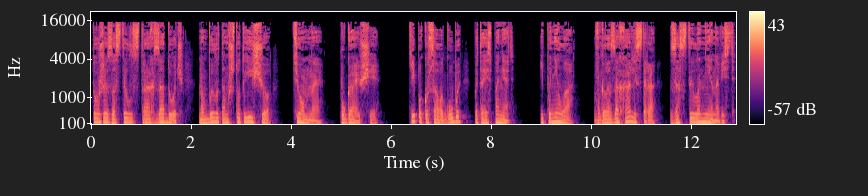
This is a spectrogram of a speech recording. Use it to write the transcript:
тоже застыл страх за дочь, но было там что-то еще, темное, пугающее. Ки покусала губы, пытаясь понять. И поняла. В глазах Алистера застыла ненависть.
